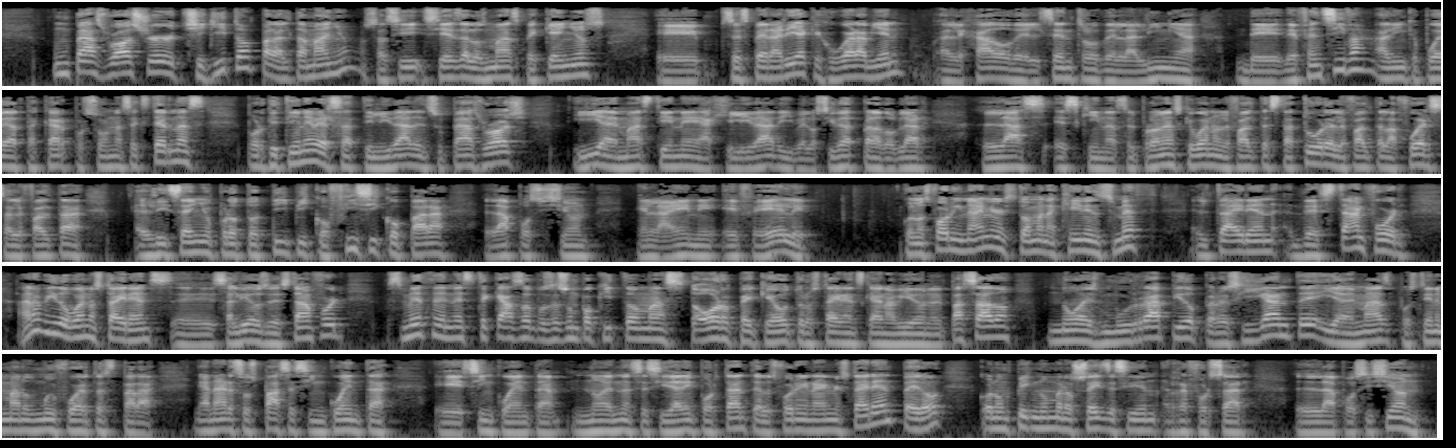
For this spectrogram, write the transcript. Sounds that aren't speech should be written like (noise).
Un pass rusher chiquito para el tamaño, o sea, si es de los más pequeños. Eh, se esperaría que jugara bien, alejado del centro de la línea de defensiva, alguien que puede atacar por zonas externas, porque tiene versatilidad en su pass rush y además tiene agilidad y velocidad para doblar las esquinas. El problema es que, bueno, le falta estatura, le falta la fuerza, le falta el diseño prototípico físico para la posición en la NFL. Con los 49ers toman a Caden Smith, el tight end de Stanford. Han habido buenos tight ends eh, salidos de Stanford. Smith en este caso pues es un poquito más torpe que otros tight ends que han habido en el pasado. No es muy rápido, pero es gigante y además pues tiene manos muy fuertes para ganar esos pases 50 50. Eh, no es necesidad importante de los 49ers tight end, pero con un pick número 6 deciden reforzar la posición.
